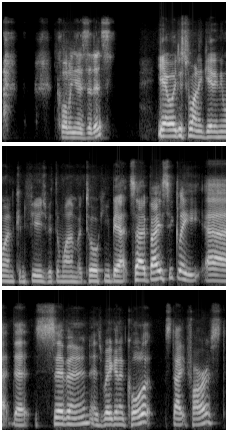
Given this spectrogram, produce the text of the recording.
calling it as it is. Yeah, we just want to get anyone confused with the one we're talking about. So basically, uh, the Severn, as we're going to call it, state forest,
